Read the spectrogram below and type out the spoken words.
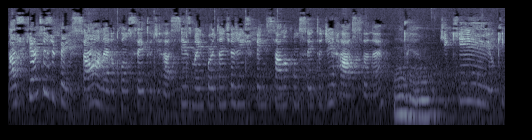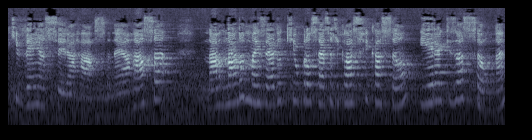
Acho que antes de pensar né, no conceito de racismo, é importante a gente raça, né? Uhum. O, que, que, ser a raça, né? A raça nada mais é do que o processo de classificação e hierarquização, né?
